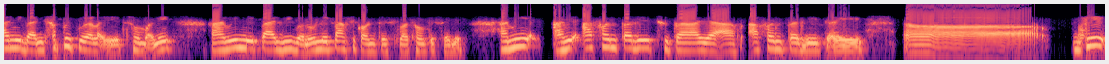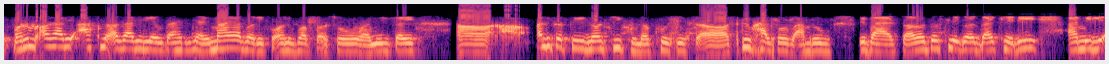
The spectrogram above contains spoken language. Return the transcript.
आनी बानी सबै कुरालाई हेर्छौँ भने हामी नेपाली भनौँ नेपालकै कन्टेक्समा छौँ त्यसैले। हामी हामी आफन्तले छुता या आफन्तले चाहिँ जे भनौँ अगाडि आफ्नो अगाडि ल्याउँदाखेरि हामी माया गरेको अनुभव गर्छौँ। हामी चाहिँ अलिकति नजिक हुन खोज्ने त्यो खालको हाम्रो व्यवहार छ र जसले गर्दाखेरि हामीले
